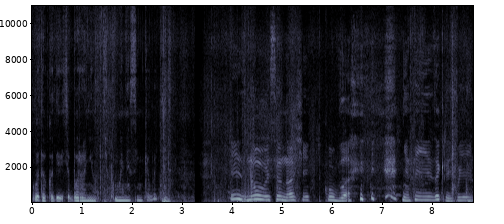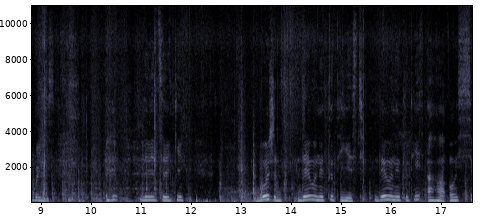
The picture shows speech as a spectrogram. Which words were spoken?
Отако, дивіться, бараняточку манесеньке, бачите? І знову все наші кубла. Ні, ти її закрий, бо я її боюсь. Дивіться, які. Боже, де вони тут є? Де вони тут є? Ага, ось.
